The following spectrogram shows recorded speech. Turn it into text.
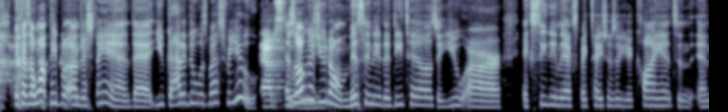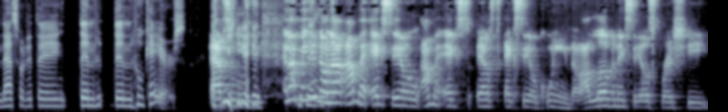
because I want people to understand that you got to do what's best for you. Absolutely. As long as you don't miss any of the details and you are exceeding the expectations of your clients and and that sort of thing, then then who cares? Absolutely. And I mean, you know, now I'm an Excel, I'm an Excel queen though. I love an Excel spreadsheet.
